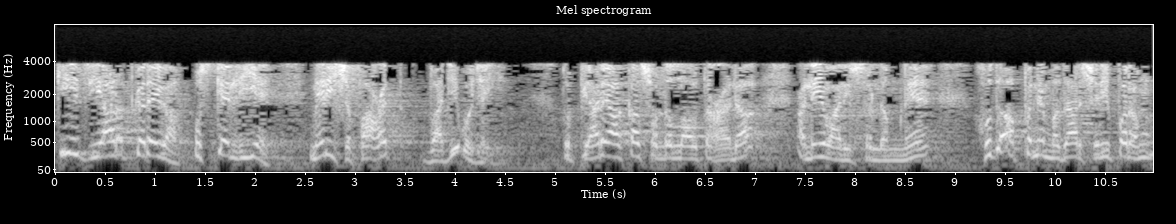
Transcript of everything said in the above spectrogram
کی زیارت کرے گا، اس کے لیے میری شفاعت واجب ہو جائے گی۔ تو پیارے آقا صلی اللہ تعالی علیہ وآلہ وسلم نے خود اپنے مزار شریف پر ہم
